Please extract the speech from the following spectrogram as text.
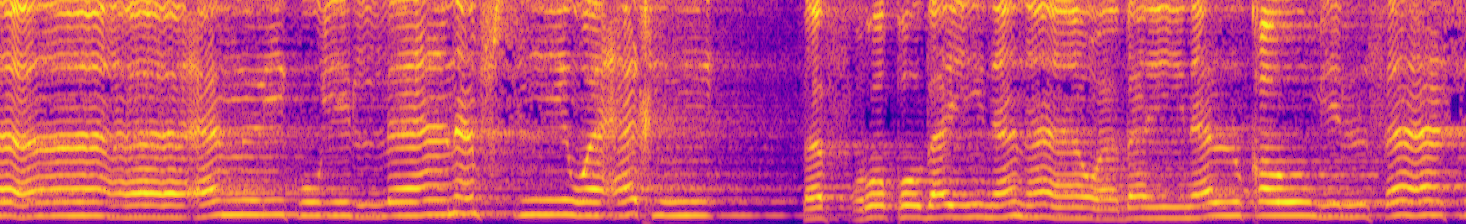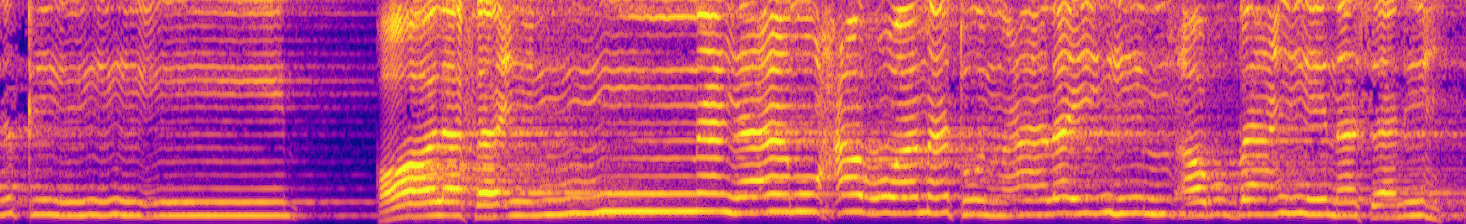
لا أملك إلا نفسي وأخي فافرق بيننا وبين القوم الفاسقين. قال فإنها محرمة عليهم أربعين سنة.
